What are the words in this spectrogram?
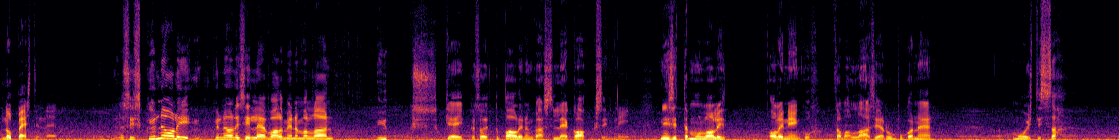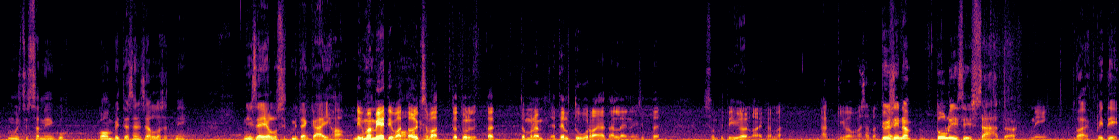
nopeasti ne? No siis kyllä ne oli, kyllä ne oli silleen valmiina. Me ollaan yksi keikka soittu Paulinan kanssa silleen kaksi. Niin. Niin sitten mulla oli, oli niinku tavallaan siellä rumpukoneen muistissa, muistissa niinku kompit ja sen sellaiset, niin, niin se ei ollut sit mitenkään ihan... Niin kuin mä mietin vaan, että oliko se vaan että tuli, tai tommonen, että ei ollut tuuraa ja tälleen, niin sitten sun piti yön aikana äkkiä vaan vasata. Kyllä siinä tuli siis säätöä. Niin. Tai piti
